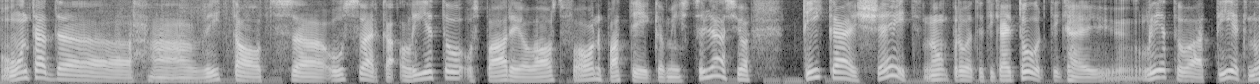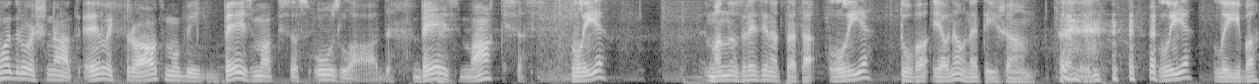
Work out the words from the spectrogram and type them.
Un tad uh, Vitauts uh, uzsver, ka Lietuva uz pārējo valstu fonu patīkami izceļas, jo tikai šeit, nu, proti, tikai tur, tikai Lietuvā tiek nodrošināta elektroautobīļa bezmaksas uzlāde. Bez maksas. Lie, man uzreiz ienāca prātā, Lietuva jau nav netīšām. Liepa, lība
